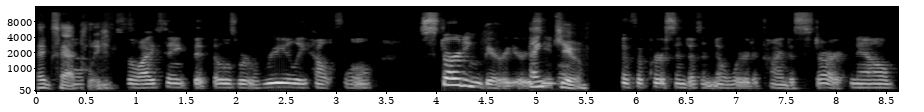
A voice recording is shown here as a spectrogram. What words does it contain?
exactly um, so i think that those were really helpful starting barriers. Thank you, know, you. If a person doesn't know where to kind of start. Now,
